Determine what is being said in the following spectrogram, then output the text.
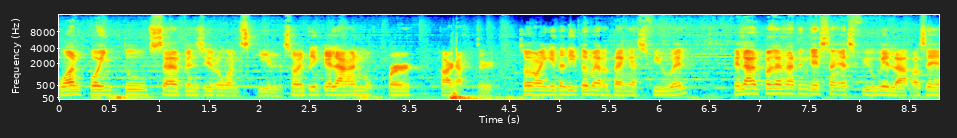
1.2701 skill. So, ito yung kailangan mo per character. So, makikita dito, meron tayong S-Fuel. Kailangan pala natin guys ng S-Fuel ah, kasi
